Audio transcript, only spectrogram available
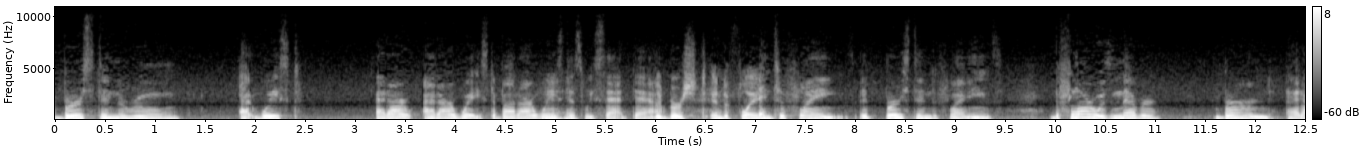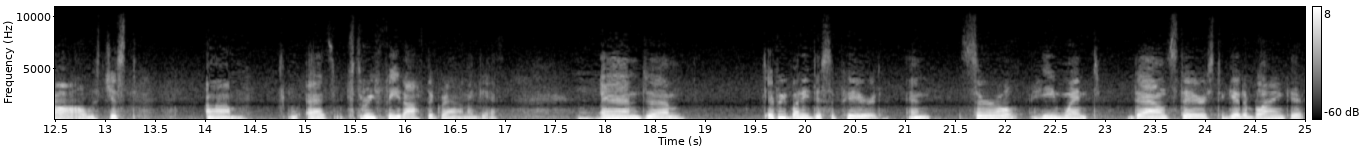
burst in the room at waist, at our at our waist, about our waist Mhm. as we sat down They burst into flame. into flames. It burst into flames. The floor was never burned at all. It was just um, as three feet off the ground, I guess. And um, everybody disappeared. And Cyril, he went downstairs to get a blanket,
